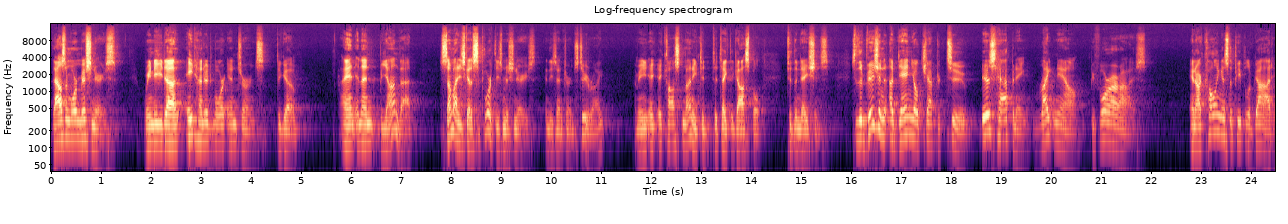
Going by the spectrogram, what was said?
A thousand more missionaries. We need uh, 800 more interns to go. And, and then beyond that, somebody's got to support these missionaries and these interns too, right? I mean, it, it cost money to, to take the gospel to the nations. So the vision of Daniel chapter 2 is happening right now before our eyes. And our calling as the people of God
